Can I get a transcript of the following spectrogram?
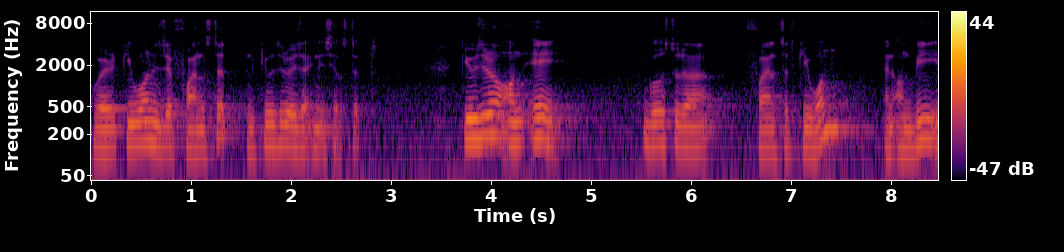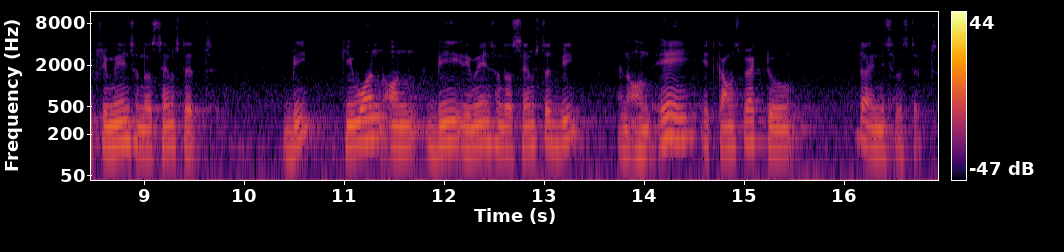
where q 1 is a final state and q 0 is an initial state. q 0 on A goes to the final state q 1 and on B it remains on the same state B, q 1 on B remains on the same state B and on A it comes back to the initial state.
